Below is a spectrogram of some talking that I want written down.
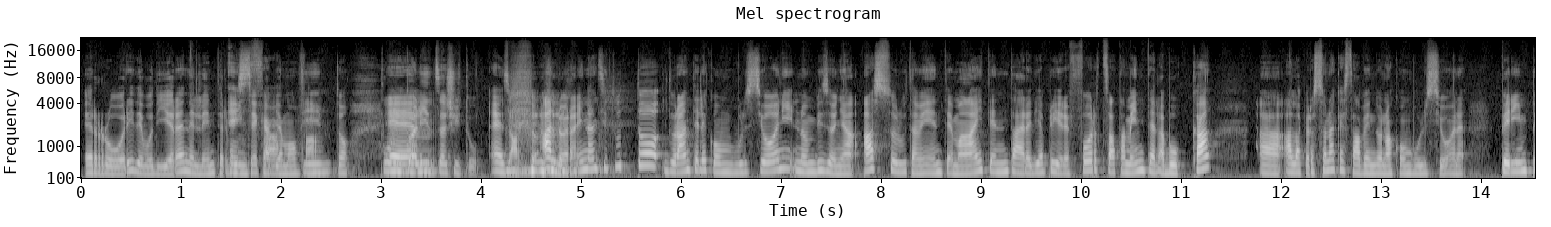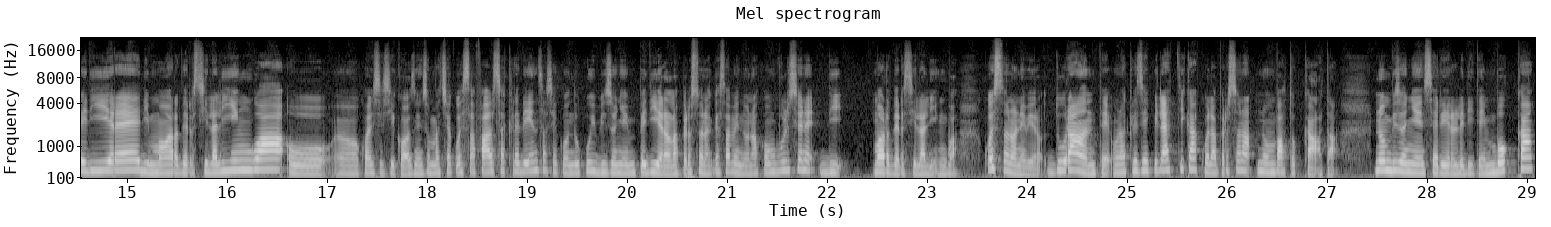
errori, devo dire, nelle interviste infatti, che abbiamo fatto. Puntualizzaci eh, tu. Esatto. Allora, innanzitutto durante le convulsioni non bisogna assolutamente mai tentare di aprire forzatamente la bocca alla persona che sta avendo una convulsione per impedire di mordersi la lingua o uh, qualsiasi cosa. Insomma, c'è questa falsa credenza secondo cui bisogna impedire alla persona che sta avendo una convulsione di mordersi la lingua. Questo non è vero. Durante una crisi epilettica quella persona non va toccata. Non bisogna inserire le dita in bocca,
